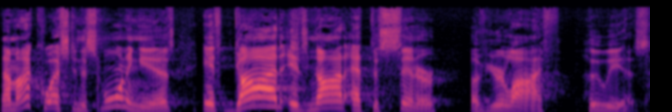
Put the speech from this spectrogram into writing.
Now, my question this morning is if God is not at the center of your life, who is?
